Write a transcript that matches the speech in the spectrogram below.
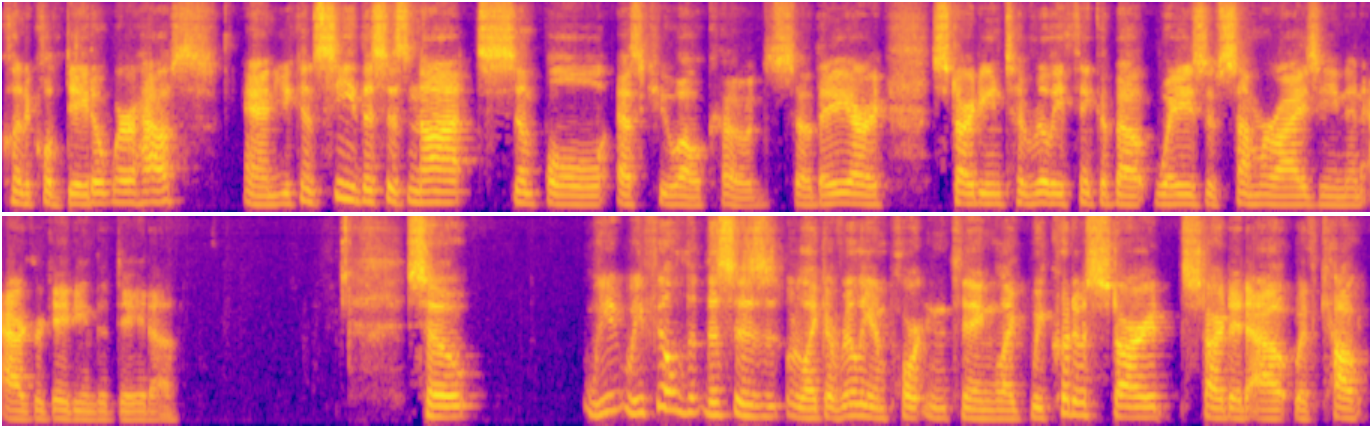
clinical data warehouse. And you can see this is not simple SQL code. So they are starting to really think about ways of summarizing and aggregating the data. So we, we feel that this is like a really important thing. Like we could have start, started out with cal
